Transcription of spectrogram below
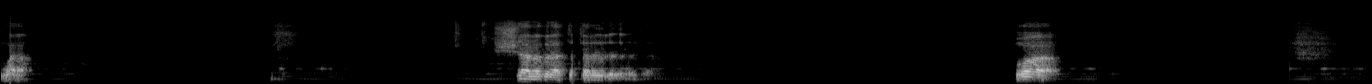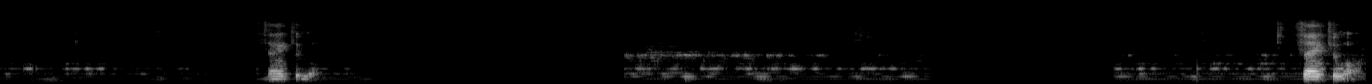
Wow. Wow. Thank you, Lord. Thank you, Lord.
